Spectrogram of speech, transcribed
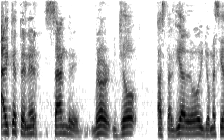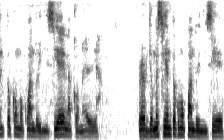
Hay que tener sangre. Bro, yo hasta el día de hoy, yo me siento como cuando inicié en la comedia. Bro, yo me siento como cuando inicié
